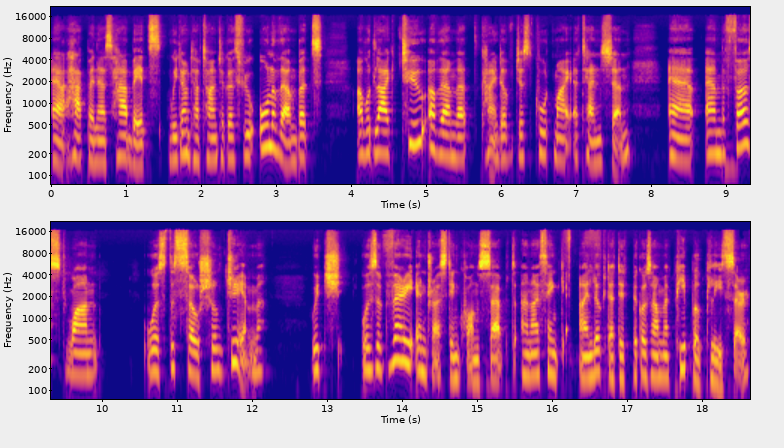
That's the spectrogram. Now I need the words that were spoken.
uh, happiness habits. We don't have time to go through all of them, but I would like two of them that kind of just caught my attention. Uh, and the first one was the social gym, which was a very interesting concept. And I think I looked at it because I'm a people pleaser.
